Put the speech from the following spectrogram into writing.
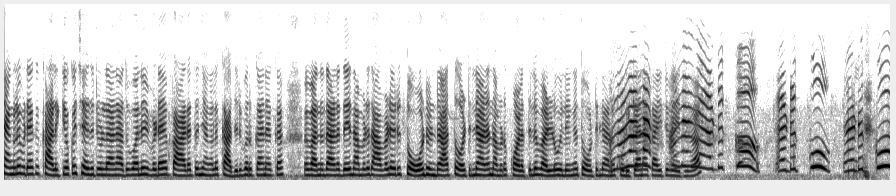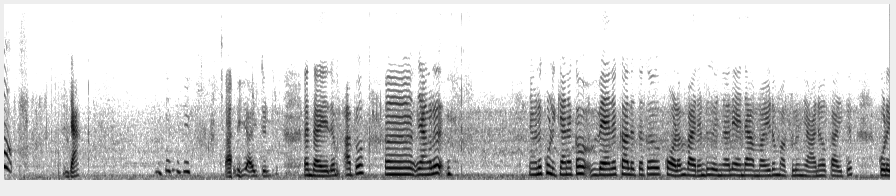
ഞങ്ങൾ ഇവിടെയൊക്കെ കളിക്കുകയൊക്കെ ചെയ്തിട്ടുള്ളതാണ്. അതുപോലെ ഇവിടെ പാടത്ത് ഞങ്ങൾ കതിർ പെറുക്കാനൊക്കെ വന്നതാണ്. ഇതേ നമ്മുടെ അവിടെ ഒരു തോടുണ്ട്. ആ തോട്ടിലാണ് നമ്മുടെ കുളത്തിൽ വെള്ളം ഇല്ലെങ്കിൽ തോട്ടിലാണ് കുളിക്കാനൊക്കെ ആയിട്ട് വരിക. ചളിയായിട്ടുണ്ട്. എന്തായാലും. അപ്പോൾ ഞങ്ങൾ ഞങ്ങൾ കുളിക്കാനൊക്കെ വേനൽക്കാലത്തൊക്കെ കുളം വരണ്ട് കഴിഞ്ഞാൽ എന്റെ അമ്മയുടെ മക്കളും ഞാനും ഒക്കെ ആയിട്ട് കുളി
